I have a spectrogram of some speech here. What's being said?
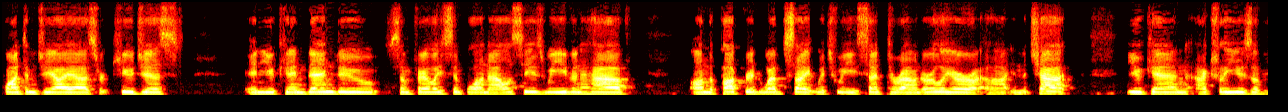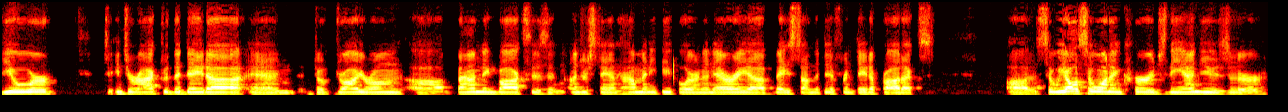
Quantum GIS or QGIS, and you can then do some fairly simple analyses. We even have on the PopGrid website, which we sent around earlier uh, in the chat, you can actually use a viewer to interact with the data and draw your own uh, bounding boxes and understand how many people are in an area based on the different data products. Uh, so we also want to encourage the end user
